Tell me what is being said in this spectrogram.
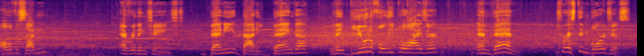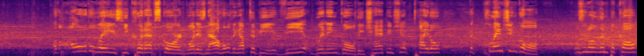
All of a sudden, everything changed. Benny Batty Banga with a beautiful equalizer, and then Tristan Borges. Of all the ways he could have scored what is now holding up to be the winning goal, the championship title, the clinching goal, was an Olympico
